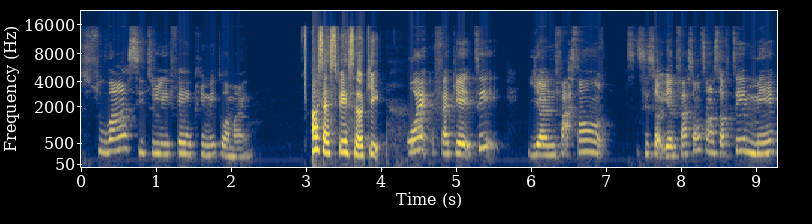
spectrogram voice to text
souvent si tu les fais imprimer toi-même. Ah, ça se fait, ça, OK. Ouais, fait que, tu sais, il y a une façon, c'est ça, il y a une façon de s'en sortir, mais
